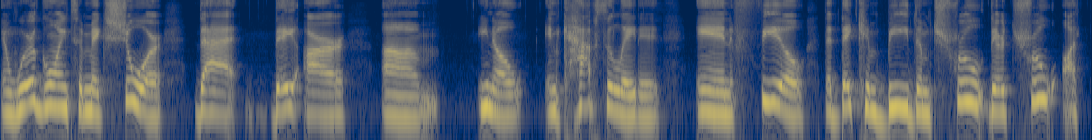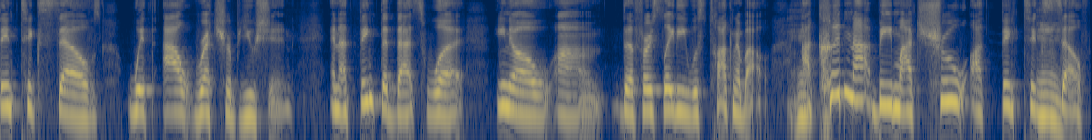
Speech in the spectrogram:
and we're going to make sure that they are um, you know encapsulated and feel that they can be them true their true authentic selves without retribution. And i think that that's what you know um, the first lady was talking about. Mm-hmm. I could not be my true authentic mm. self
